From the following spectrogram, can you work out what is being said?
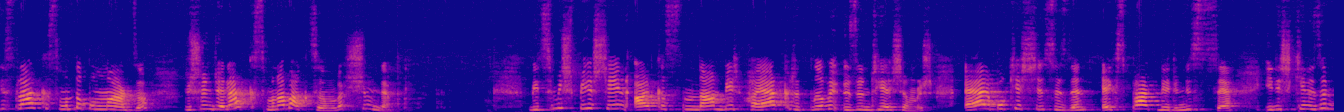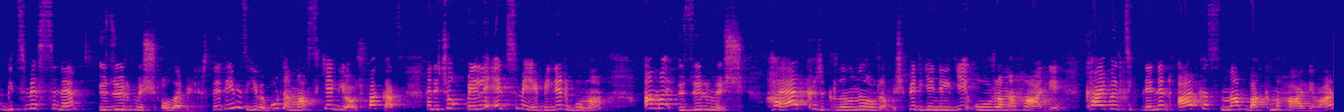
Hisler kısmında bunlardı. Düşünceler kısmına baktığımda şimdi bitmiş bir şeyin arkasından bir hayal kırıklığı ve üzüntü yaşamış. Eğer bu kişi sizin ex partnerinizse ilişkinizin bitmesine üzülmüş olabilir. Dediğimiz gibi burada maskeliyor fakat hani çok belli etmeyebilir bunu ama üzülmüş, hayal kırıklığına uğramış, bir yenilgiye uğrama hali, kaybettiklerinin arkasından bakma hali var.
